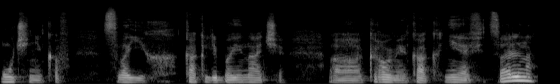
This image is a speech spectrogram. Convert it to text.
мучеников – своих как-либо иначе, а, кроме как неофициально.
